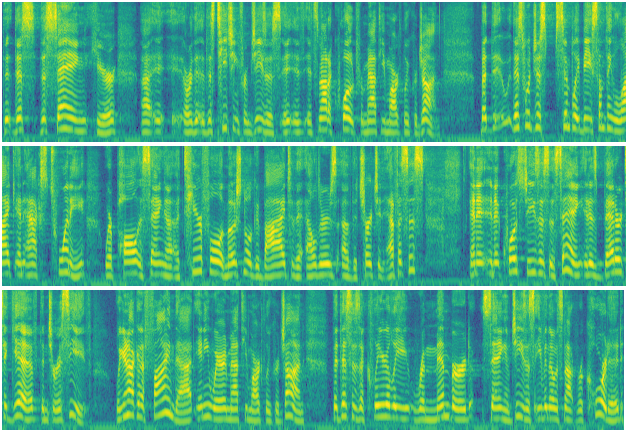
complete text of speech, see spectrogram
This, this saying here, uh, or this teaching from Jesus, it's not a quote from Matthew, Mark, Luke, or John. But th- this would just simply be something like in Acts 20, where Paul is saying a, a tearful, emotional goodbye to the elders of the church in Ephesus. And it, and it quotes Jesus as saying, It is better to give than to receive. Well, you're not going to find that anywhere in Matthew, Mark, Luke, or John. But this is a clearly remembered saying of Jesus, even though it's not recorded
